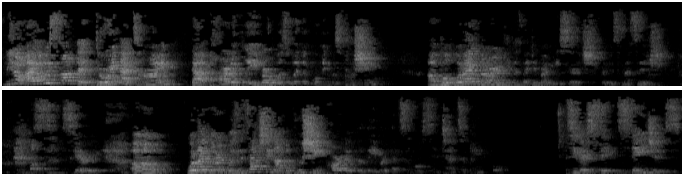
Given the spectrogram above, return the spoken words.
You know, I always thought that during that time, that part of labor was when the woman was pushing. Uh, but what I learned, because I did my research for this message, scary. Um, what I learned was it's actually not the pushing part of the labor that's the most intense or painful. See, there's sta- stages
